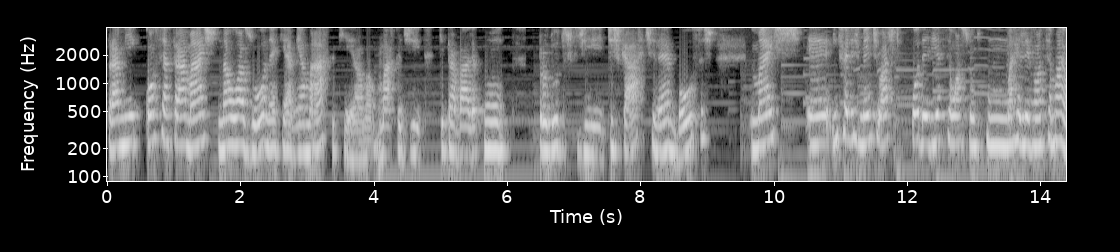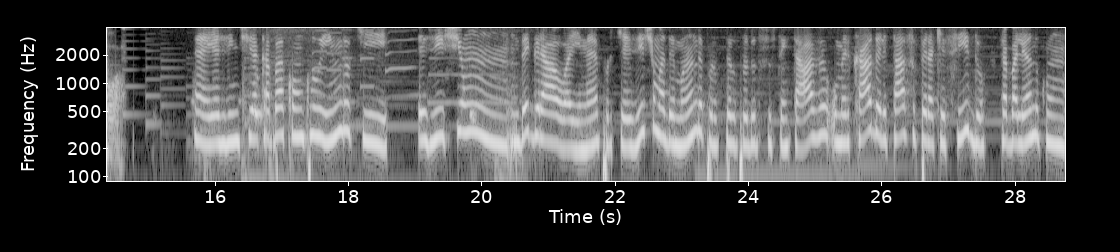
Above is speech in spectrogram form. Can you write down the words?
para me concentrar mais na Oazô, né, que é a minha marca, que é uma marca de, que trabalha com produtos de descarte, né, bolsas. Mas, é, infelizmente, eu acho que poderia ser um assunto com uma relevância maior. É, e a gente acaba concluindo que existe um, um, degrau aí, né? Porque existe uma demanda por, pelo produto sustentável, o mercado ele está superaquecido, trabalhando com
